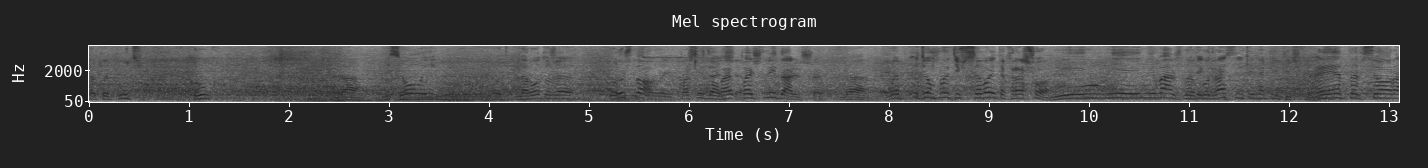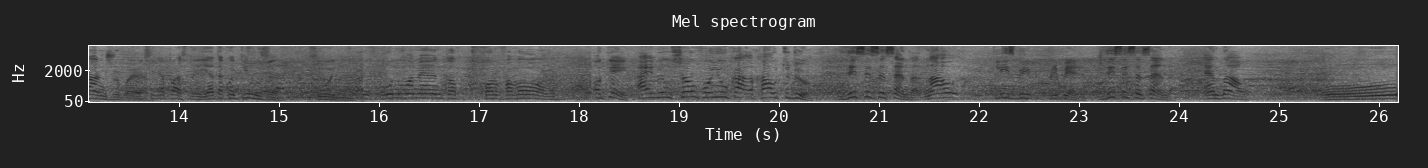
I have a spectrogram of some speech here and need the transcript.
такой путь, круг, да, веселый. Вот народ уже тоже Ну что, веселый. Пошли По- дальше. Пошли дальше. Да. Мы идем против часовой, это хорошо. Не, не, не важно, Это куда- красненькие напиточки. Это все оранжевое. Очень опасные. Я такой пил уже сегодня. Un momento, por favor. Okay, I will show for you how to do. This is a center. Now, please be prepared. This is a center. And now. А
